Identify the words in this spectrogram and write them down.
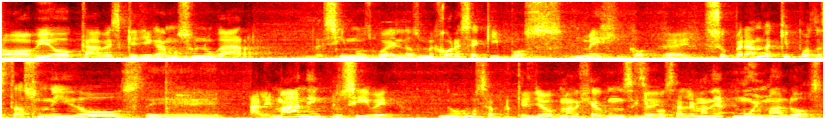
obvio, cada vez que llegamos a un lugar, decimos, güey, los mejores equipos en México, Ey. superando equipos de Estados Unidos, de Alemania inclusive, ¿no? O sea, porque yo manejé algunos equipos Sí. de Alemania muy malos.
